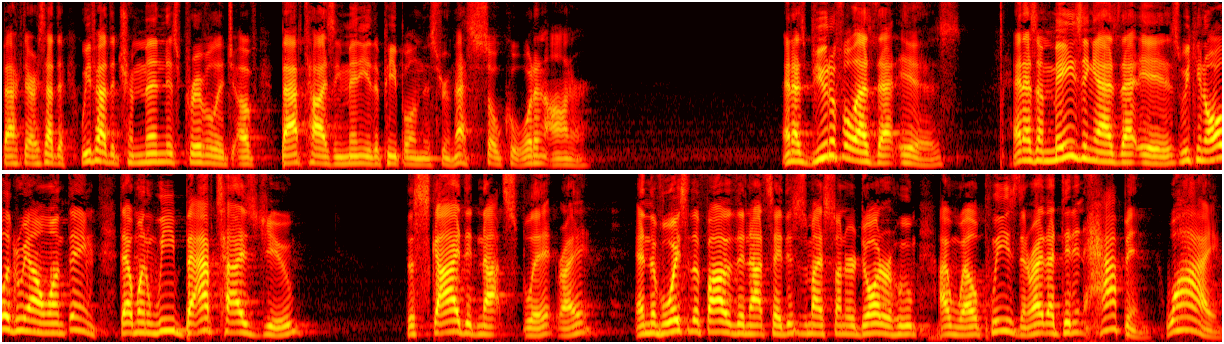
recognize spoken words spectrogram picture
back there has had the, we've had the tremendous privilege of baptizing many of the people in this room. That's so cool. What an honor. And as beautiful as that is, and as amazing as that is, we can all agree on one thing that when we baptized you, the sky did not split, right? And the voice of the Father did not say, This is my son or daughter whom I'm well pleased in, right? That didn't happen. Why?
